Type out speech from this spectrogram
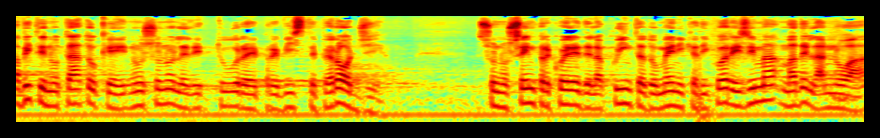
Avete notato che non sono le letture previste per oggi, sono sempre quelle della quinta domenica di Quaresima, ma dell'anno A,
